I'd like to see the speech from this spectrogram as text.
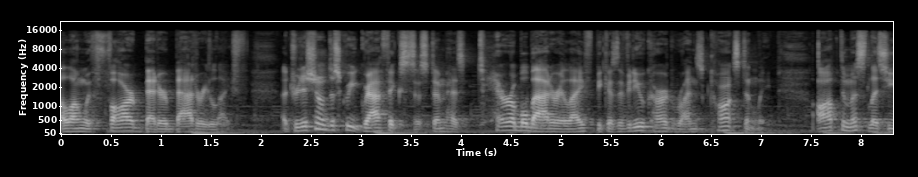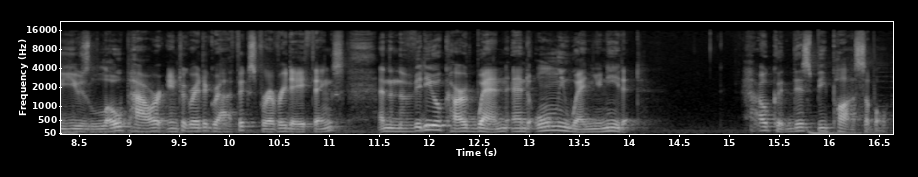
along with far better battery life. A traditional discrete graphics system has terrible battery life because the video card runs constantly. Optimus lets you use low power integrated graphics for everyday things, and then the video card when and only when you need it. How could this be possible?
